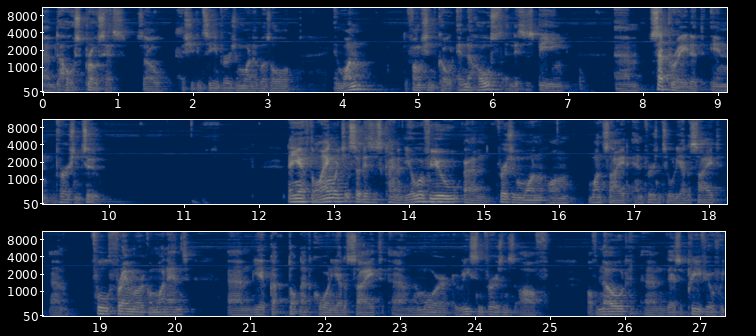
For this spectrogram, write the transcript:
um, the host process. So as you can see in version one, it was all in one, the function code and the host, and this is being um, separated in version two. Then you have the languages. So this is kind of the overview. Um, version one on one side and version two on the other side. Um, full framework on one end, um, you've got .NET Core on the other side, um, more recent versions of, of Node. Um, there's a preview for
